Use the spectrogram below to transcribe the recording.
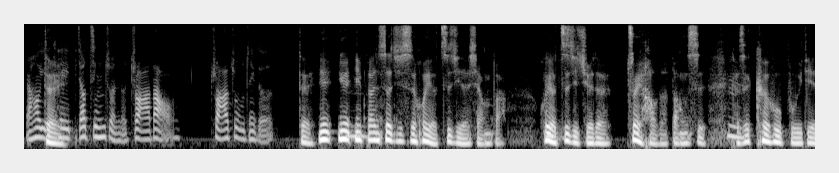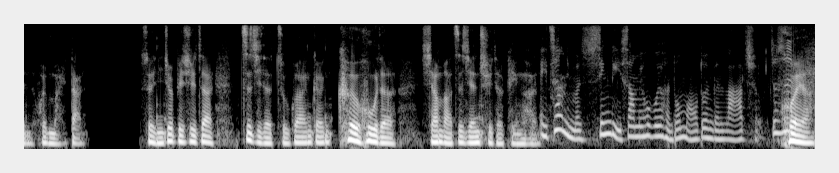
然后也可以比较精准的抓到抓住这个，对，因为因为一般设计师会有自己的想法，会有自己觉得最好的方式，可是客户不一定会买单。所以你就必须在自己的主观跟客户的想法之间取得平衡。哎，这样你们心理上面会不会有很多矛盾跟拉扯？就是会啊，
